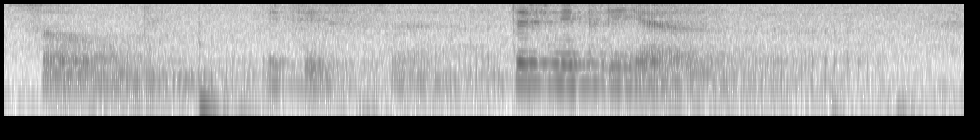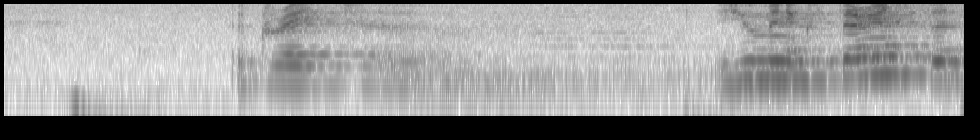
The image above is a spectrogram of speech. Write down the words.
So it is definitely a, a great human experience, but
